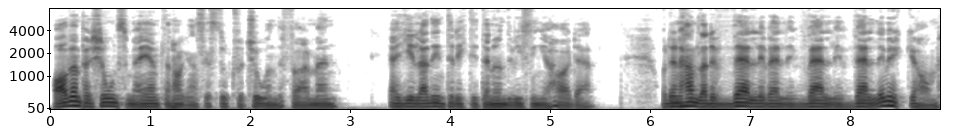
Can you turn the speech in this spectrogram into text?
av en person som jag egentligen har ganska stort förtroende för, men jag gillade inte riktigt den undervisning jag hörde. Och den handlade väldigt, väldigt, väldigt, väldigt mycket om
